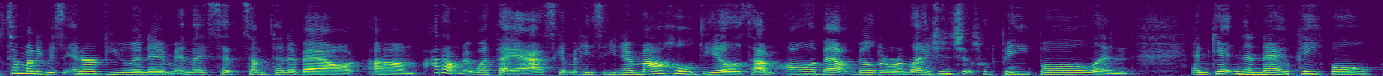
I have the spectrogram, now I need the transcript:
somebody was interviewing him and they said something about um, I don't know what they asked him, but he said, you know, my whole deal is I'm all about building relationships with people and and getting to know people.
